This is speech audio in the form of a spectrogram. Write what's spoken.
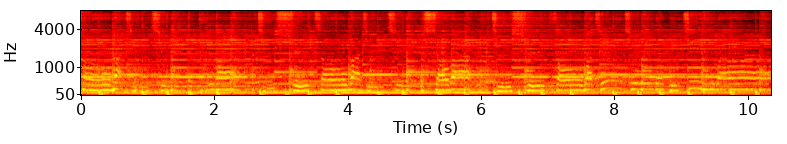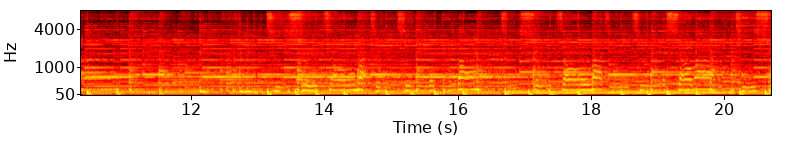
走吧尽情的看吧继续走吧尽情的笑吧继续走吧尽情的哭泣吧继续走吧尽情的看吧继续走吧尽情的笑吧继续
